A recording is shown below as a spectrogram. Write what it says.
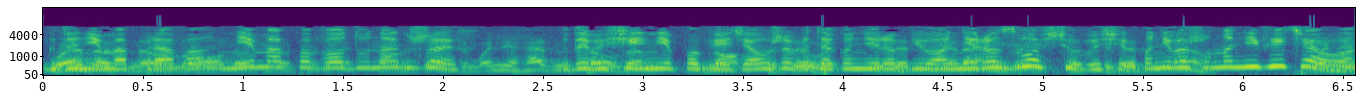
Gdy nie ma prawa, nie ma powodu na grzech. Gdybyś jej nie powiedział, żeby tego nie robiła, nie rozłościłby się, ponieważ ona nie wiedziała.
